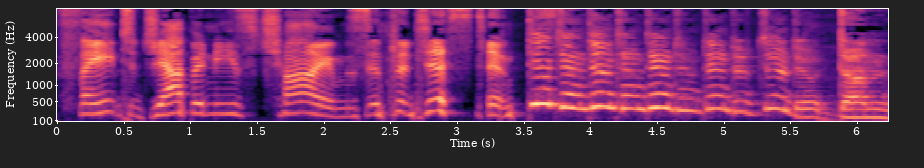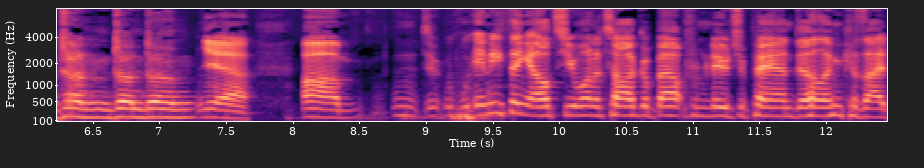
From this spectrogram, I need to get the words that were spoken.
faint Japanese chimes in the distance. Dun dun dun dun dun dun dun dun dun dun dun dun dun. Yeah. Um. d- Anything else you want to talk about from New Japan, Dylan? Because I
